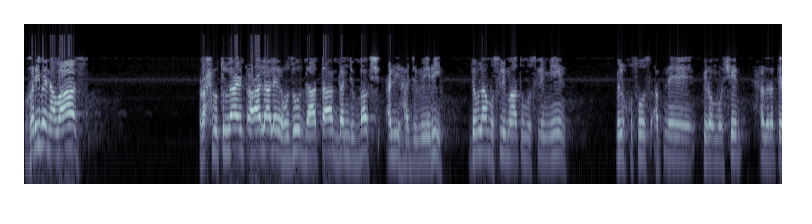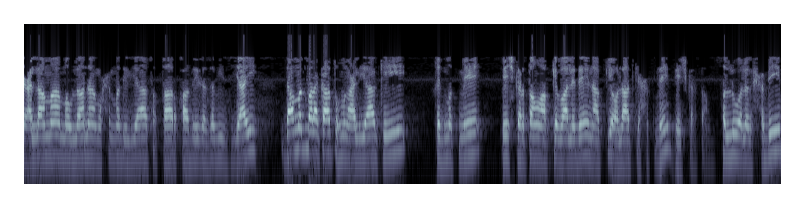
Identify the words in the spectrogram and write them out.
غریب نواز، رحمت اللہ تعالی علیہ، حضور داتا گنج بخش علی حجویری، جملہ مسلمات و مسلمین، بالخصوص اپنے پیر و مرشد حضرت علامہ مولانا محمد الیاس ستار قادری رضوی ضیائی، دامت برکات العالیہ کی خدمت میں پیش کرتا ہوں، آپ کے والدین، آپ کی اولاد کے حق میں پیش کرتا ہوں۔ صلو علی الحبیب۔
